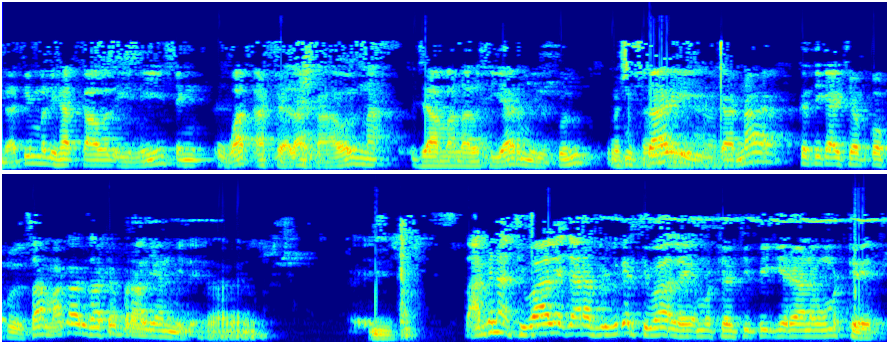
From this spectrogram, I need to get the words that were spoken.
Berarti melihat kaul ini sing kuat adalah kaul nak zaman al khiyar milkul mustari. Karena ketika ijab kabul sah maka harus ada peralihan milik. Tapi nak diwalik cara berpikir diwalik model di pikiran yang medit.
